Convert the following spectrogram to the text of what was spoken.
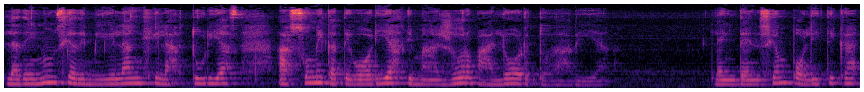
La denuncia de Miguel Ángel Asturias asume categorías de mayor valor todavía. La intención política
